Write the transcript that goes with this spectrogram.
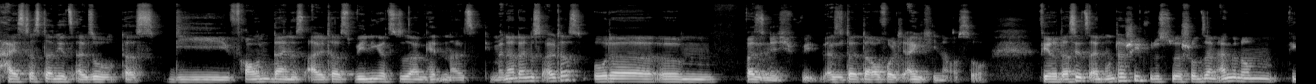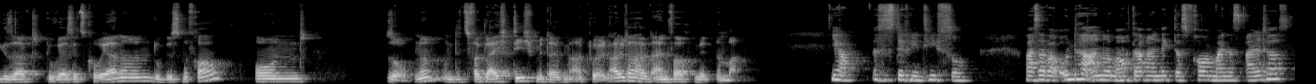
heißt das dann jetzt also, dass die Frauen deines Alters weniger zu sagen hätten als die Männer deines Alters? Oder ähm, weiß ich nicht, wie, also da, darauf wollte ich eigentlich hinaus so. Wäre das jetzt ein Unterschied? Würdest du das schon sagen? Angenommen, wie gesagt, du wärst jetzt Koreanerin, du bist eine Frau und so, ne? Und jetzt vergleich dich mit deinem aktuellen Alter halt einfach mit einem Mann. Ja, es ist definitiv so. Was aber unter anderem auch daran liegt, dass Frauen meines Alters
